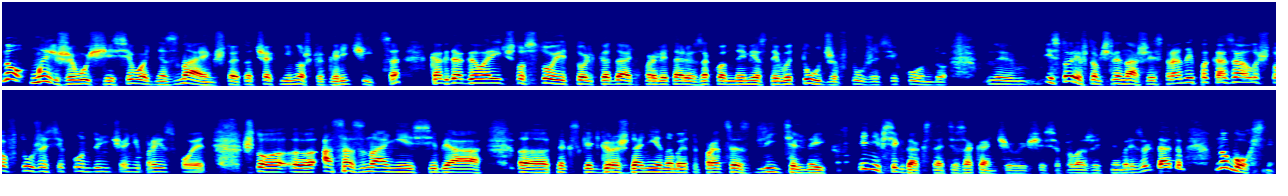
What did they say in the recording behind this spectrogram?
Ну, мы, живущие сегодня, знаем, что этот человек немножко горячится, когда говорит, что стоит только дать пролетарию законное место, и вы тут же, в ту же секунду. Э, история в том числе нашей страны, показало, что в ту же секунду ничего не происходит, что э, осознание себя, э, так сказать, гражданином – это процесс длительный и не всегда, кстати, заканчивающийся положительным результатом, но бог с ним.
